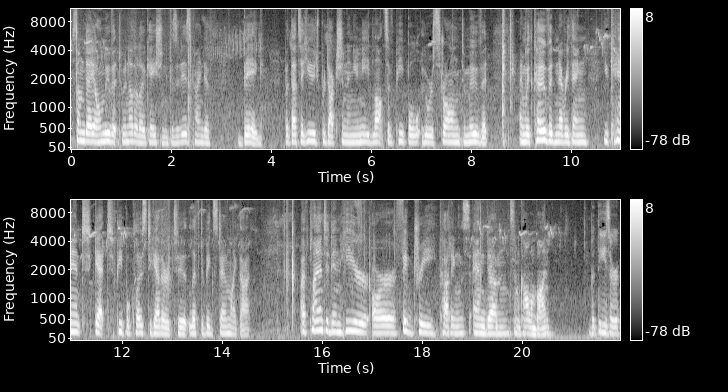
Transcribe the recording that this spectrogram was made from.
Someday I'll move it to another location because it is kind of big. But that's a huge production and you need lots of people who are strong to move it. And with COVID and everything, you can't get people close together to lift a big stone like that. I've planted in here are fig tree cuttings and um, some columbine. But these are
